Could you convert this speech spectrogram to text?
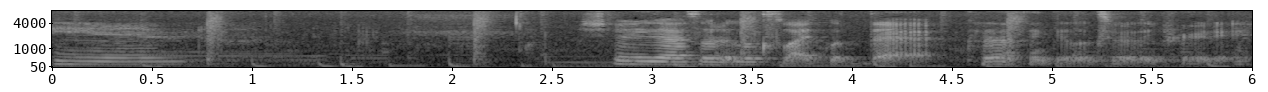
And show you guys what it looks like with that, because I think it looks really pretty.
